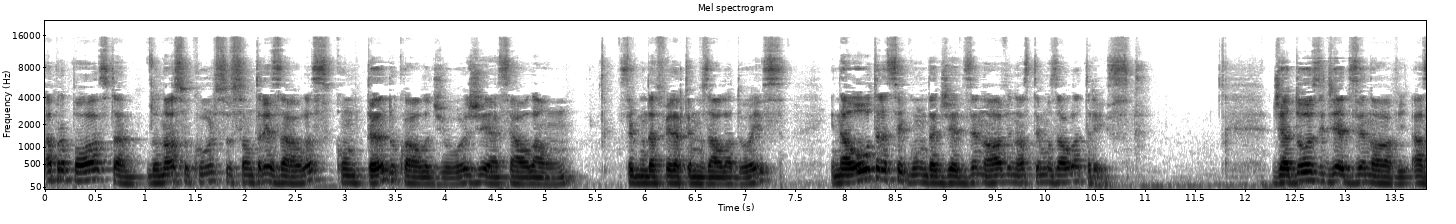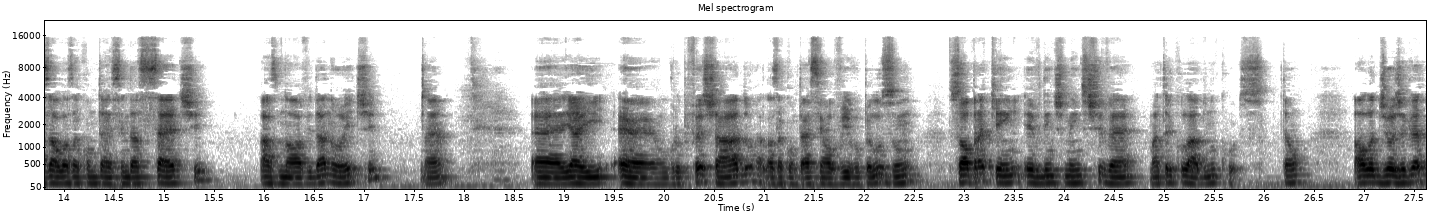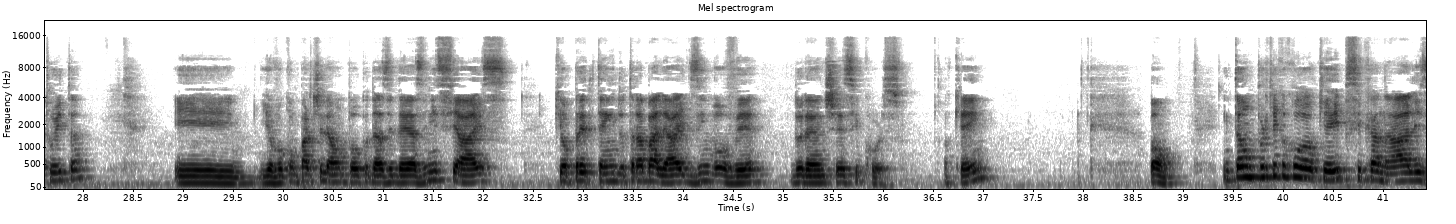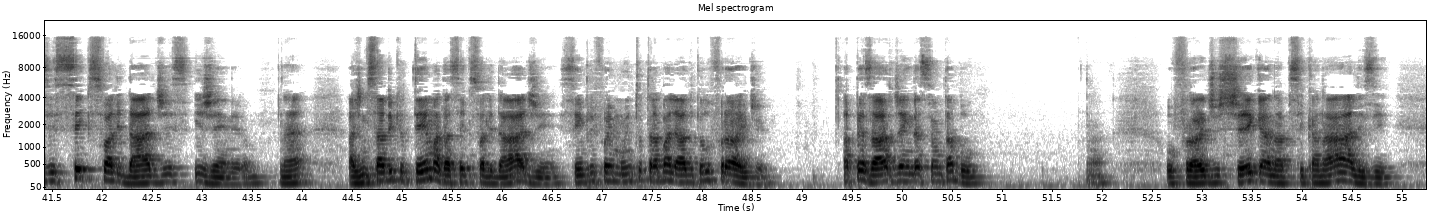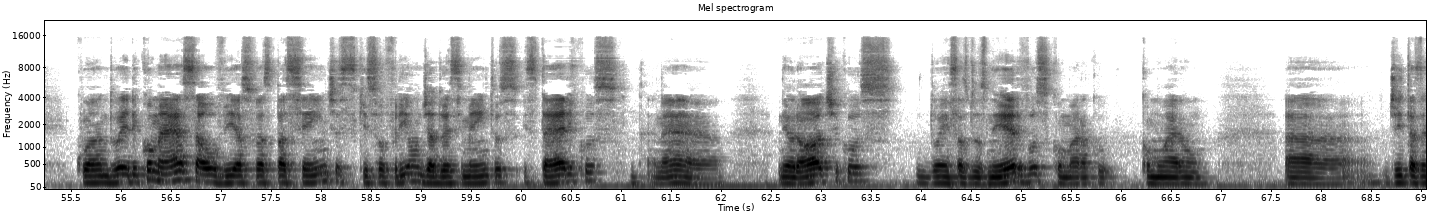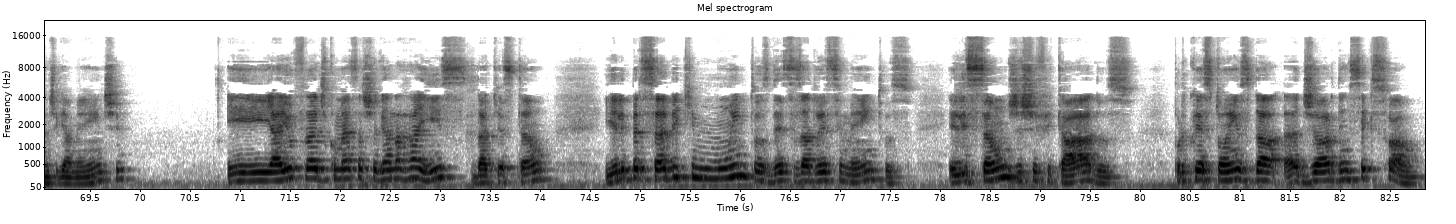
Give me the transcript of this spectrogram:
A proposta do nosso curso são três aulas, contando com a aula de hoje, essa é a aula 1. Segunda-feira temos a aula 2. E na outra segunda, dia 19, nós temos a aula 3. Dia 12 e dia 19, as aulas acontecem das 7 às 9 da noite, né? É, e aí é um grupo fechado, elas acontecem ao vivo pelo Zoom, só para quem, evidentemente, estiver matriculado no curso. Então, a aula de hoje é gratuita, e, e eu vou compartilhar um pouco das ideias iniciais que eu pretendo trabalhar e desenvolver durante esse curso, ok? Bom, então por que, que eu coloquei psicanálise, sexualidades e gênero, né? A gente sabe que o tema da sexualidade sempre foi muito trabalhado pelo Freud, apesar de ainda ser um tabu. Né? O Freud chega na psicanálise quando ele começa a ouvir as suas pacientes que sofriam de adoecimentos histéricos, né, neuróticos, doenças dos nervos, como, era, como eram ah, ditas antigamente. E aí o Freud começa a chegar na raiz da questão e ele percebe que muitos desses adoecimentos eles são justificados por questões da, de ordem sexual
